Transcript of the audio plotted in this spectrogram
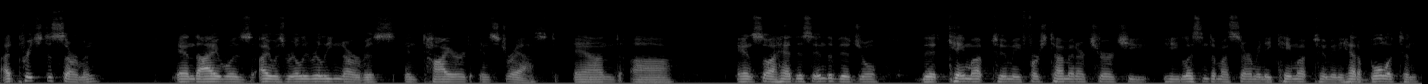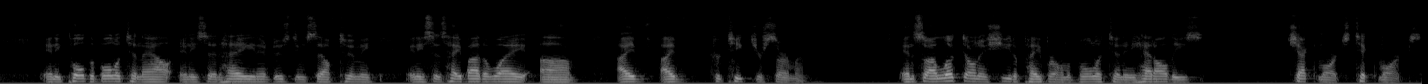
I preached a sermon, and I was I was really really nervous and tired and stressed, and uh, and so I had this individual that came up to me first time in our church. He he listened to my sermon. He came up to me and he had a bulletin, and he pulled the bulletin out and he said, "Hey," he introduced himself to me, and he says, "Hey, by the way, um, I've I've critiqued your sermon." And so I looked on his sheet of paper on the bulletin, and he had all these check marks, tick marks,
